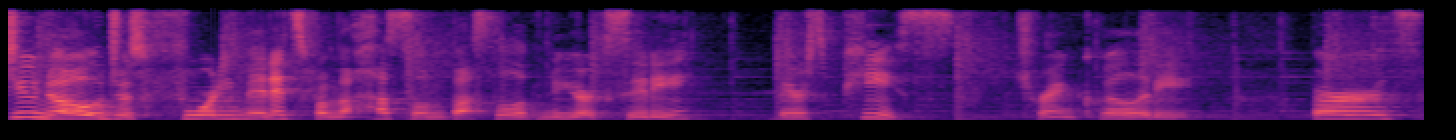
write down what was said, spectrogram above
you know just 40 minutes from the hustle and bustle of New York City, there's peace, tranquility, birds,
